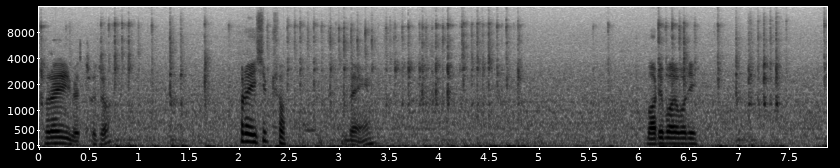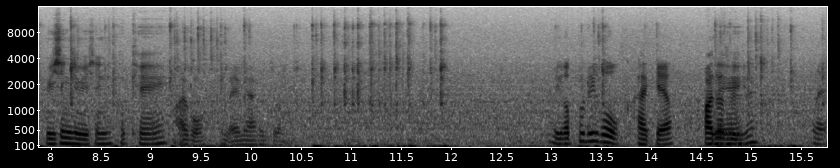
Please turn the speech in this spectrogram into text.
프레이 몇 초죠? 프레이 10초. 네. 머리 머리 머리. 미식님 미식님 오케이 아이고, 좀 애매하게 좀. 이거 뿌리고 갈게요. 맞아, 네. 네. 네.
